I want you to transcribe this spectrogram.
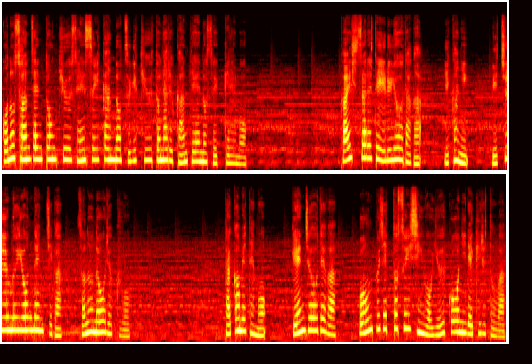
この3000トン級潜水艦の次級となる艦艇の設計も開始されているようだが、いかにリチウムイオン電池がその能力を高めても現状ではポンプジェット推進を有効にできるとは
